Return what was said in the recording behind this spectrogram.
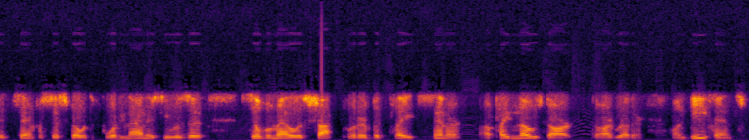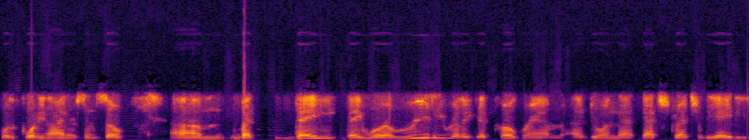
at San Francisco with the 49ers. He was a silver medalist shot putter, but played center, uh, played nose guard, guard rather, on defense for the 49ers. And so Um, but they they were a really really good program uh, during that that stretch of the '80s.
